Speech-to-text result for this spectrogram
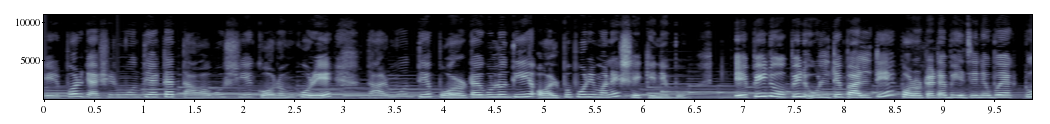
এরপর গ্যাসের মধ্যে একটা তাওয়া বসিয়ে গরম করে তার মধ্যে পরোটাগুলো দিয়ে অল্প পরিমাণে সেঁকে নেব। এপিড ওপিড উল্টে পাল্টে পরোটাটা ভেজে নেব একটু।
